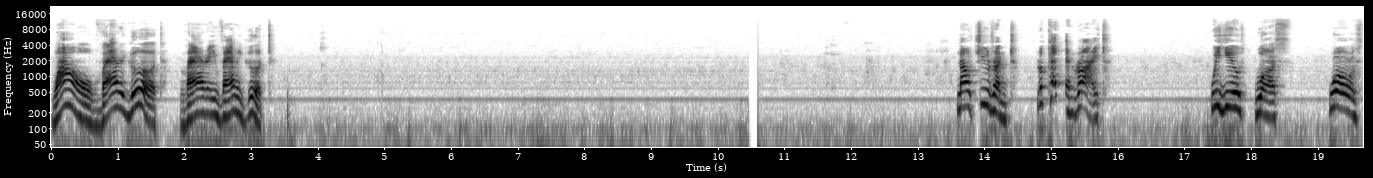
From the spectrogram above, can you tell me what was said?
Wow, very good. Very, very good. Now children, look at and write. We use was, was,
